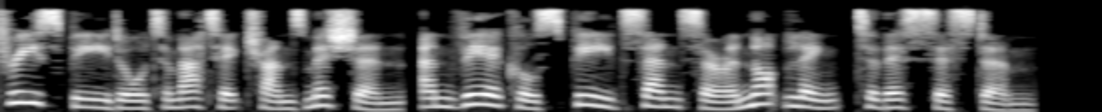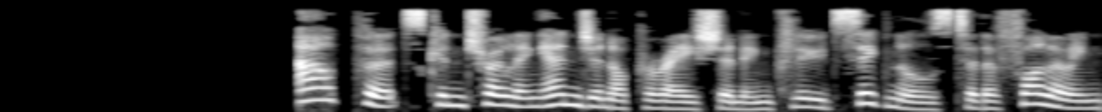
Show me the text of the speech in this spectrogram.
three-speed automatic transmission, and vehicle speed sensor are not linked to this system. Outputs controlling engine operation include signals to the following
